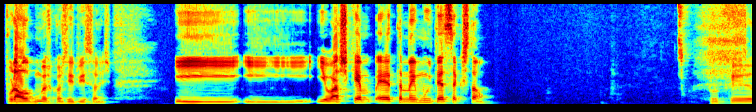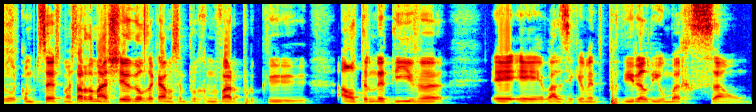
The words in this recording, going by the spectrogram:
por algumas constituições. E, e eu acho que é, é, também muito essa questão. Porque, como disseste, mais tarde ou mais cedo eles acabam sempre por renovar porque a alternativa é, é basicamente pedir ali uma recessão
